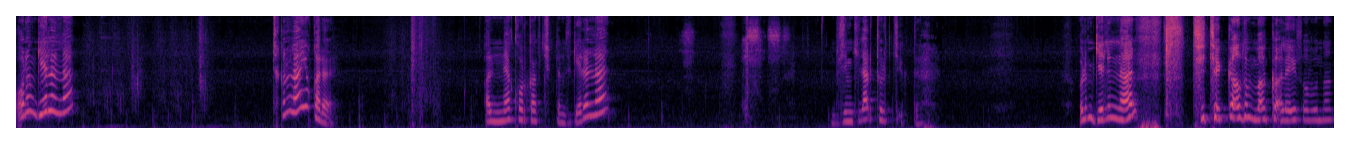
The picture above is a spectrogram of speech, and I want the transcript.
Oğlum gelin lan. Çıkın lan yukarı. Oğlum ne korkak çıktınız. Gelin lan. Bizimkiler tırt çıktı. Oğlum gelin lan. Tek kaldım ben kaleyi savunan.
